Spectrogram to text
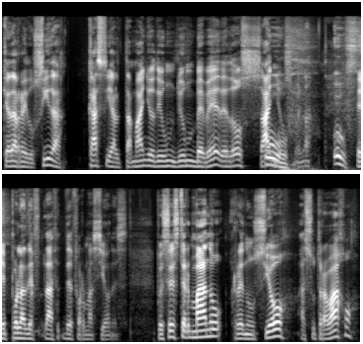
queda reducida casi al tamaño de un, de un bebé de dos años, eh, por las deformaciones. Pues este hermano renunció a su trabajo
